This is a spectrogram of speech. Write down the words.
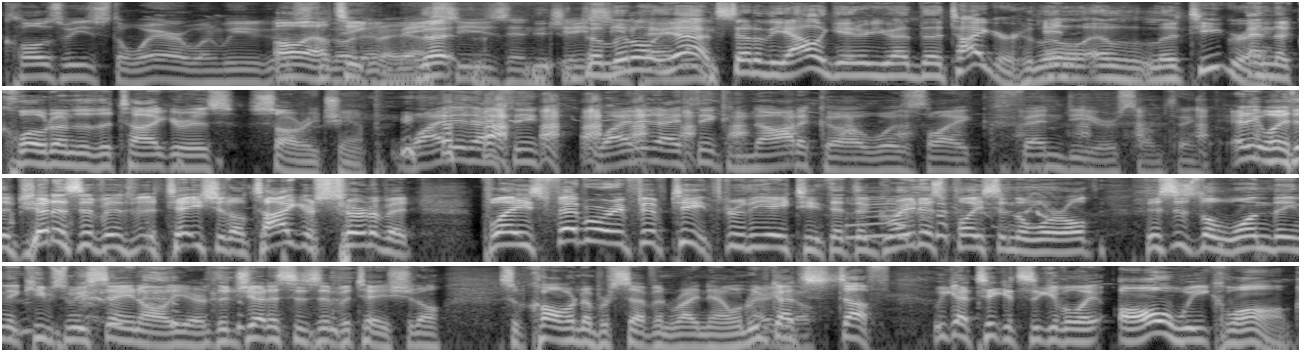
Clothes we used to wear when we Oh, El used to go to Macy's and the, JC the little, yeah, instead of the alligator, you had the tiger, little El, Le Tigre. And the quote under the tiger is "Sorry, champ." Why did I think? Why did I think Nautica was like Fendi or something? Anyway, the Genesis Invitational Tigers Tournament plays February 15th through the 18th at the greatest place in the world. This is the one thing that keeps me sane all year, the Genesis Invitational. So call number seven right now. And we've There got go. stuff. We got tickets to give away all week long.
